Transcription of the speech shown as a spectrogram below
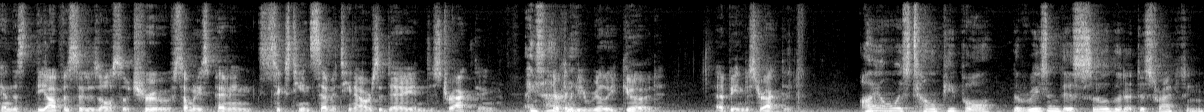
And this, the opposite is also true. If somebody's spending 16, 17 hours a day and distracting, exactly. they're going to be really good at being distracted. I always tell people the reason they're so good at distracting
